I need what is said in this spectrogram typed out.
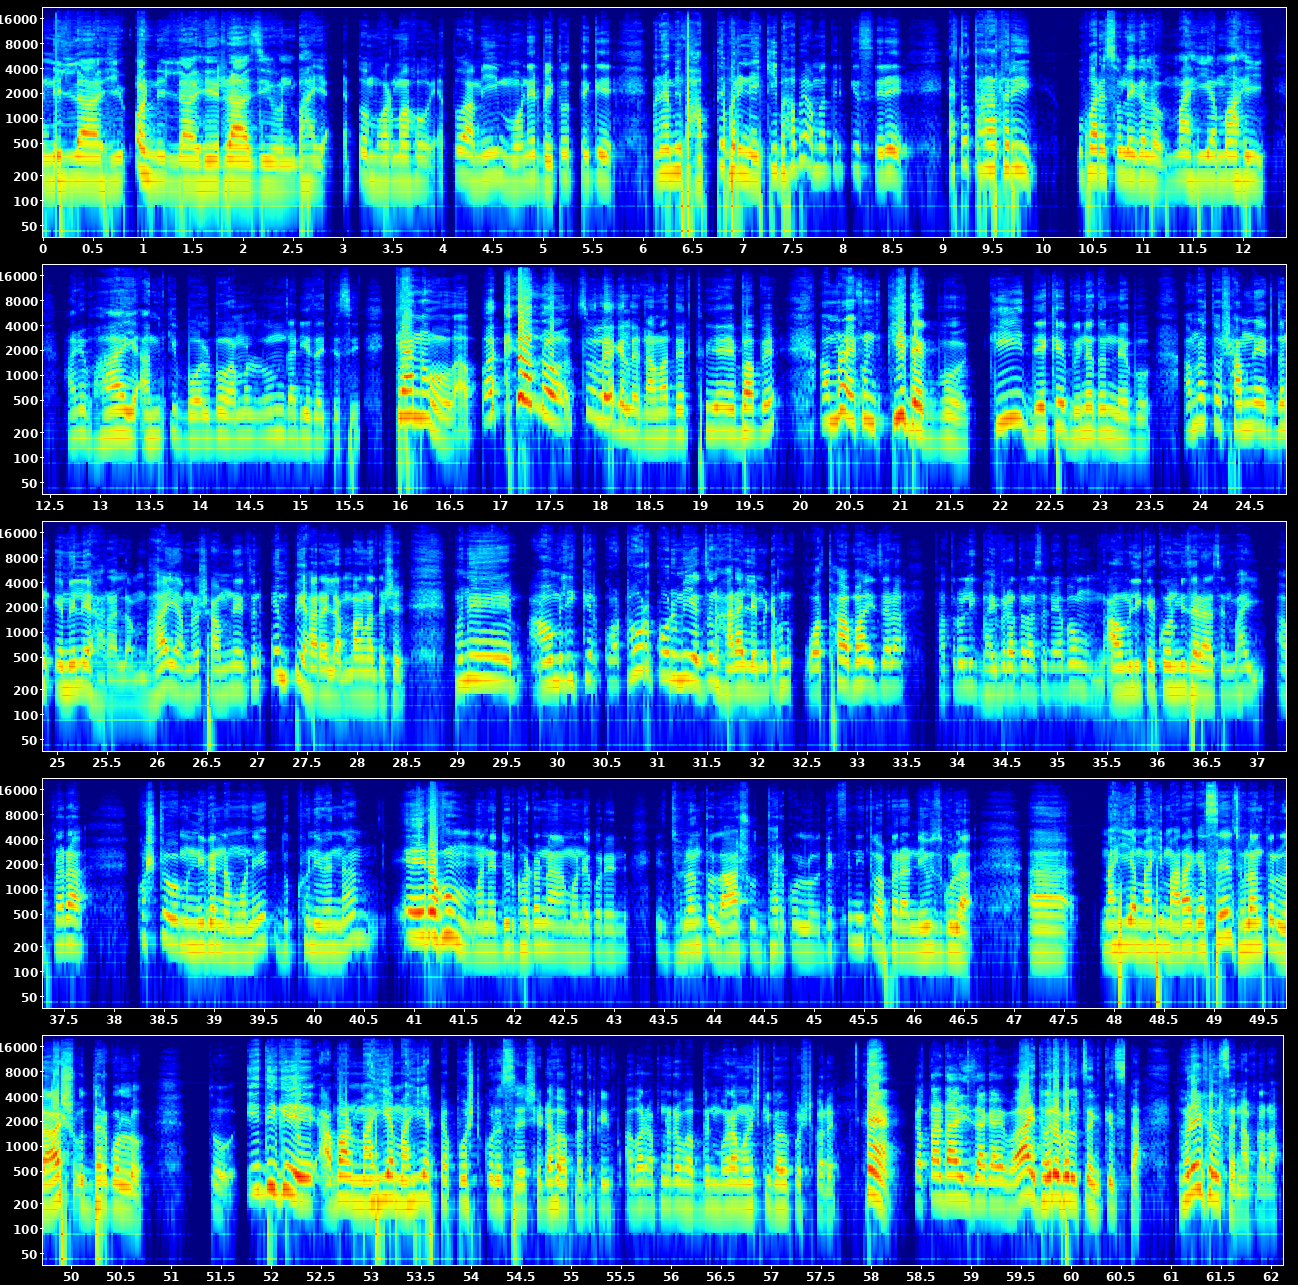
নিল্লাহি অনিল্লাহি রাজিউন। ভাই, এত মর্মাহ, এত আমি মনের ভেতর থেকে মানে আমি ভাবতে পারি নাই কীভাবে আমাদেরকে ছেড়ে এত তাড়াতাড়ি ওপারে চলে গেল। মাহিয়া মাহি। আরে ভাই, আমি কি বলব? আমার লোম দাঁড়িয়ে যাইতেছি। কেন? আপা, কেন? চলে গেলেন আমাদের থুয়ে এভাবে। আমরা এখন কি দেখব? কি দেখে বিনোদন নেব? আমরা তো সামনে একজন এমএলএ হারাইলাম ভাই, আমরা সামনে একজন এমপি হারাইলাম বাংলাদেশের। মানে আওয়ামী লীগের কঠোর কর্মী একজন হারাইলাম। এটা কোনো কথা ভাই, যারা ছাত্রলীগ ভাই ব্রাদার আছেন এবং আওয়ামী লীগের কর্মী যারা আছেন, ভাই, আপনারা কষ্ট নেবেন না, মনে দুঃখ নেবেন না। এইরকম মানে দুর্ঘটনা, মনে করেন, ঝুলন্ত লাশ উদ্ধার করল। দেখছেনই তো আপনারা নিউজগুলা মাহিয়া মাহি মারা গেছে, ঝুলন্ত লাশ উদ্ধার করল। তো এদিকে আবার মাহিয়া মাহি একটা পোস্ট করেছে, সেটাও আপনাদেরকে, আবার আপনারা ভাববেন মরা মানুষ কীভাবে পোস্ট করে। হ্যাঁ কথাটা এই জায়গায়, ভাই, ধরে ফেলছেন কেসটা, ধরেই ফেলছেন আপনারা।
